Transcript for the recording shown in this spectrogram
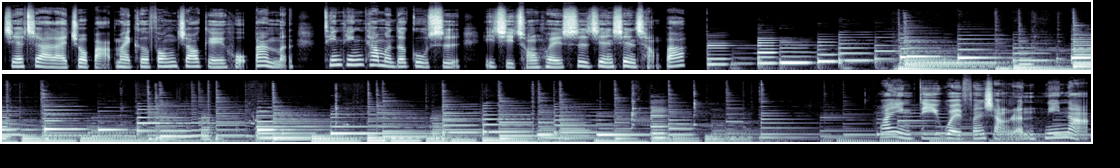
接下来就把麦克风交给伙伴们，听听他们的故事，一起重回事件现场吧。欢迎第一位分享人妮娜。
